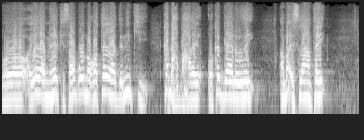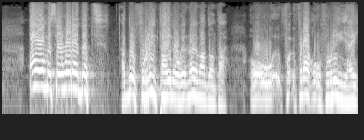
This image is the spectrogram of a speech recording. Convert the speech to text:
oo iyadaa meherkii sabab u noqotay oo hadda ninkii ka dhex baxday oo ka gaalooday ama islaamtay aw mase waradat hadduu furiin tahay noo imaan doontaa oo firaaqa uu furiin yahay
